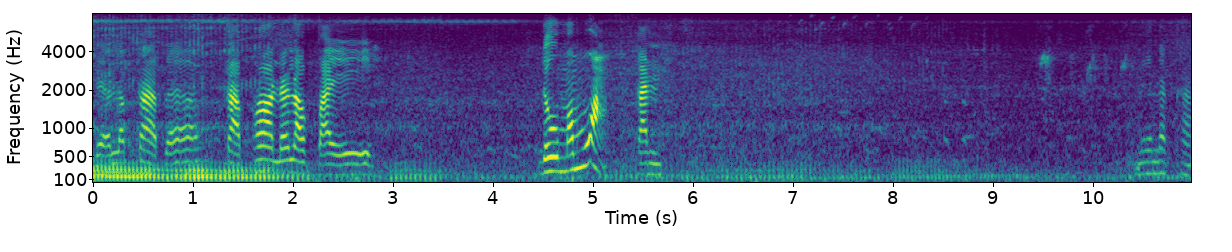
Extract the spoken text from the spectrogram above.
เดี๋ยวเรากลับแล้วกลับพ่อแล้วเราไป ดูมะม่วงกัน นี่นะคะ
